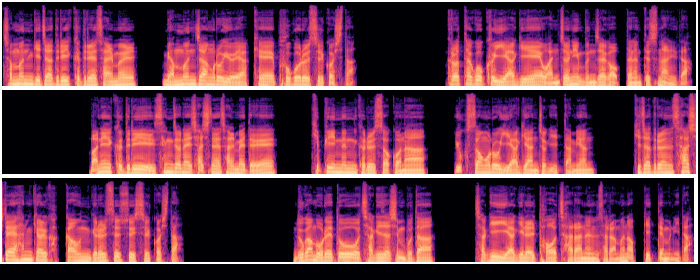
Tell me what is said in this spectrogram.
전문 기자들이 그들의 삶을 몇 문장으로 요약해 부고를 쓸 것이다. 그렇다고 그 이야기에 완전히 문제가 없다는 뜻은 아니다. 만일 그들이 생전에 자신의 삶에 대해 깊이 있는 글을 썼거나 육성으로 이야기한 적이 있다면 기자들은 사실에 한결 가까운 글을 쓸 수 있을 것이다. 누가 뭐래도 자기 자신보다 자기 이야기를 더 잘하는 사람은 없기 때문이다.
